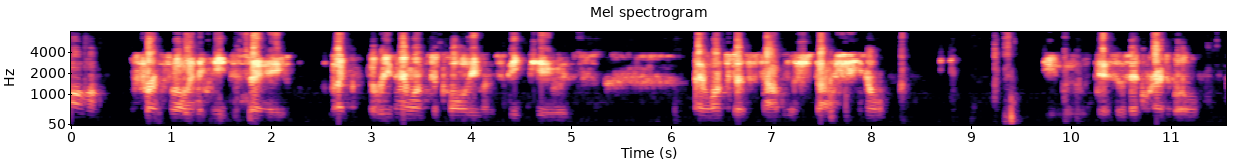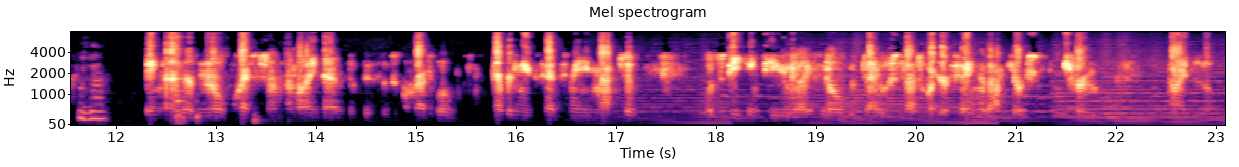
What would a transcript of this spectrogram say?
all them. First of all, I need to say, like, the reason I wanted to call you and speak to you is I wanted to establish that, you know, you, this is credible. Mm-hmm. Thing, and there's no question in my mind now that this is credible. Everything you've said to me matches with speaking to you. I have no doubt that what you're saying is accurate and true. I love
